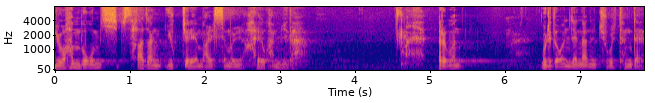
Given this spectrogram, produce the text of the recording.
요한복음 14장 6절의 말씀을 하려고 합니다. 여러분, 우리도 언젠가는 죽을 텐데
